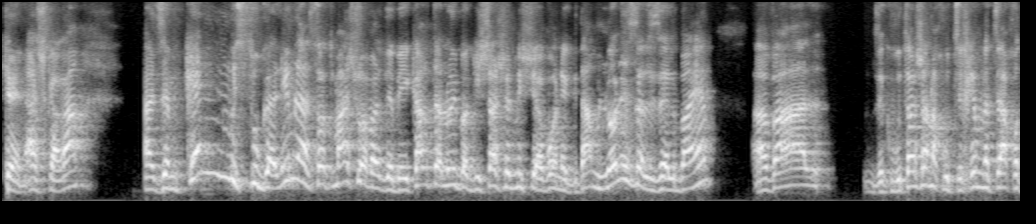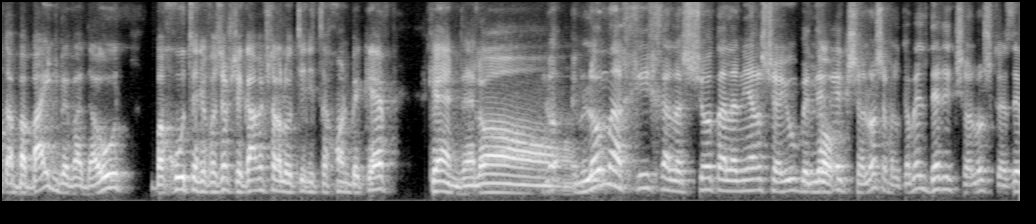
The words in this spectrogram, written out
כן, אשכרה. אז הם כן מסוגלים לעשות משהו, אבל זה בעיקר תלוי בגישה של מי שיבוא נגדם, לא לזלזל בהם, אבל זו קבוצה שאנחנו צריכים לנצח אותה בבית בוודאות, בחוץ אני חושב שגם אפשר להוציא ניצחון בכיף, כן, זה לא... לא, הם לא מהכי חלשות על הנייר שהיו בדרג שלוש, אבל לקבל דרג שלוש כזה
